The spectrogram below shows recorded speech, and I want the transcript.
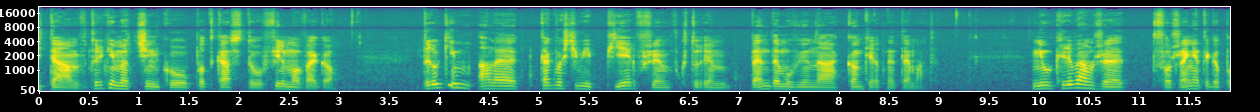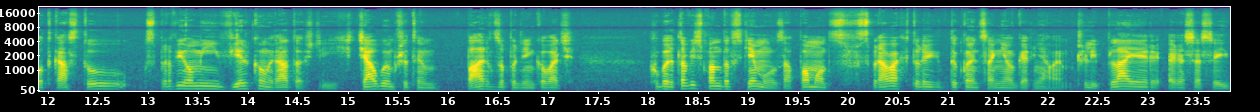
Witam w drugim odcinku podcastu filmowego. Drugim, ale tak właściwie pierwszym, w którym będę mówił na konkretny temat. Nie ukrywam, że tworzenie tego podcastu sprawiło mi wielką radość i chciałbym przy tym bardzo podziękować Hubertowi Spandowskiemu za pomoc w sprawach, których do końca nie ogarniałem, czyli player, RSS-y i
